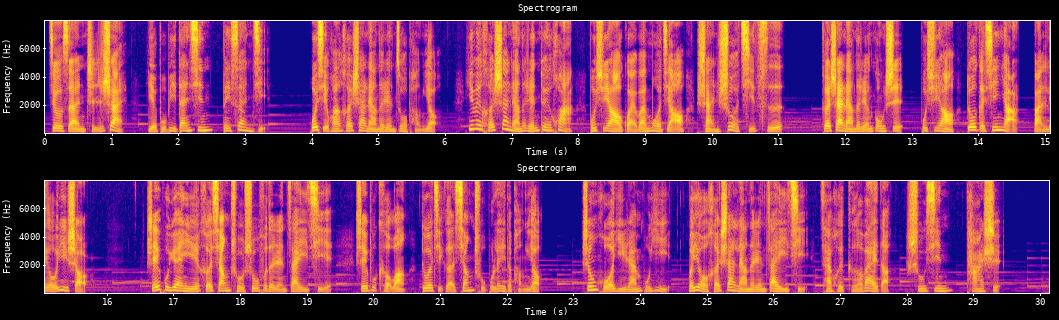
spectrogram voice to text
就算直率，也不必担心被算计。我喜欢和善良的人做朋友。因为和善良的人对话，不需要拐弯抹角、闪烁其词；和善良的人共事，不需要多个心眼儿、挽留一手。谁不愿意和相处舒服的人在一起？谁不渴望多几个相处不累的朋友？生活已然不易，唯有和善良的人在一起，才会格外的舒心踏实。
